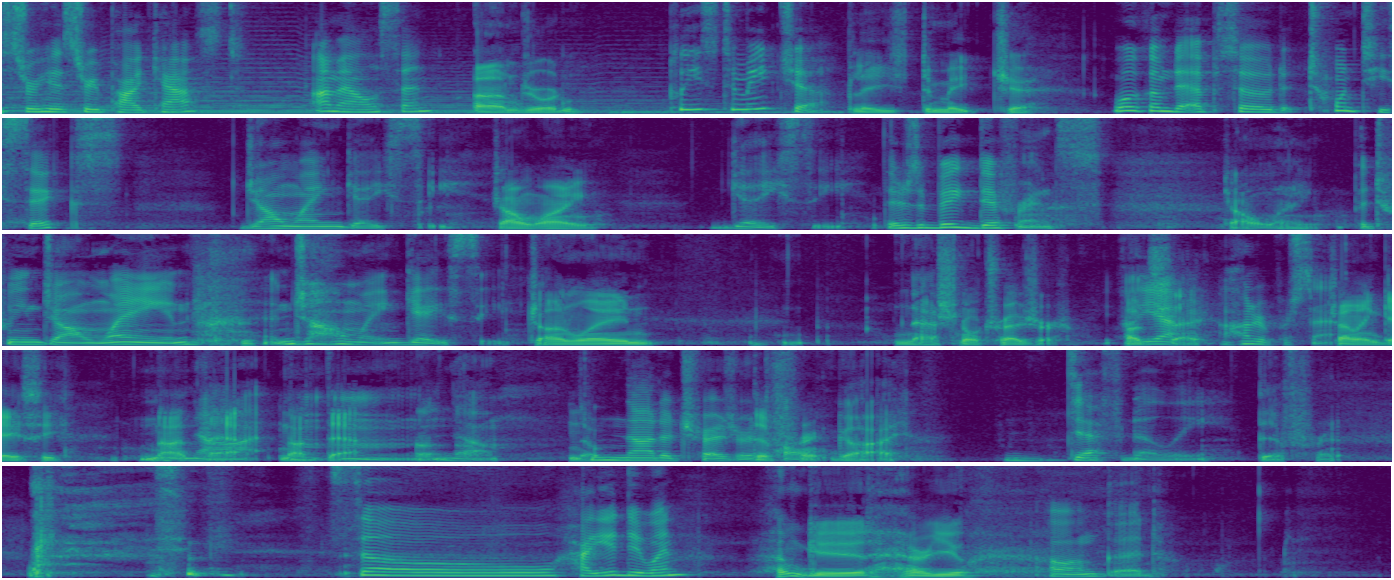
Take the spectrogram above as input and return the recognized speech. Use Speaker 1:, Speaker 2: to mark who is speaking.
Speaker 1: Mystery History Podcast. I'm Allison.
Speaker 2: I'm Jordan.
Speaker 1: Pleased to meet you.
Speaker 2: Pleased to meet you.
Speaker 1: Welcome to episode 26 John Wayne Gacy.
Speaker 2: John Wayne.
Speaker 1: Gacy. There's a big difference
Speaker 2: John Wayne.
Speaker 1: between John Wayne and John Wayne Gacy.
Speaker 2: John Wayne, national treasure, I'd
Speaker 1: yeah,
Speaker 2: say.
Speaker 1: 100%.
Speaker 2: John Wayne Gacy, not, that.
Speaker 1: Not-
Speaker 2: Not that. Uh-uh.
Speaker 1: no.
Speaker 2: No.
Speaker 1: Not a treasure at all.
Speaker 2: Different guy.
Speaker 1: Definitely.
Speaker 2: Different.
Speaker 1: So, how you doing?
Speaker 2: I'm good. How are you?
Speaker 1: Oh, I'm good.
